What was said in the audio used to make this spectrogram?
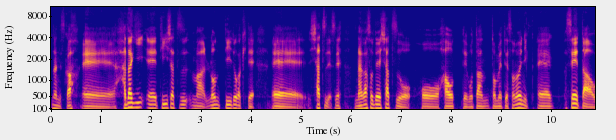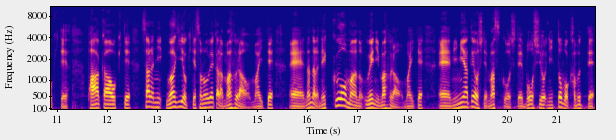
何ですか、えー、肌着、えー、T シャツ、まあ、ロン T とか着て、えー、シャツですね。長袖シャツを羽織ってボタン止めて、その上に、えセーターを着て、パーカーを着て、さらに上着を着て、その上からマフラーを巻いて、えー、なんならネックウォーマーの上にマフラーを巻いて、えー、耳当てをしてマスクをして、帽子を、ニット帽をかぶって、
